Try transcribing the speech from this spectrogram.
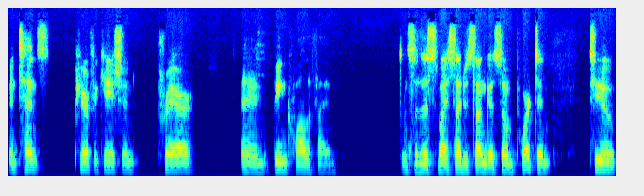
intense purification, prayer, and being qualified. And so this is why Sadhu Sangha is so important to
